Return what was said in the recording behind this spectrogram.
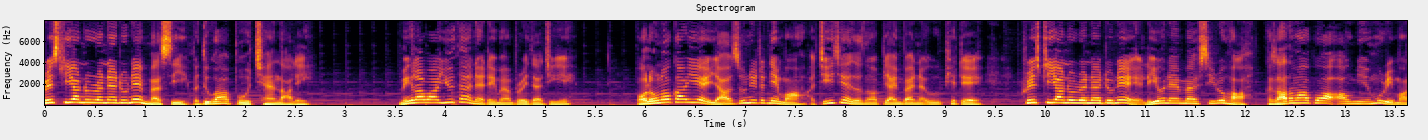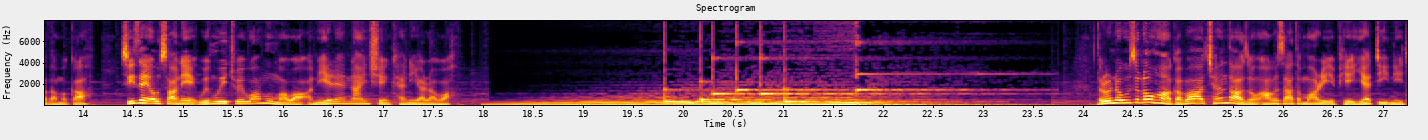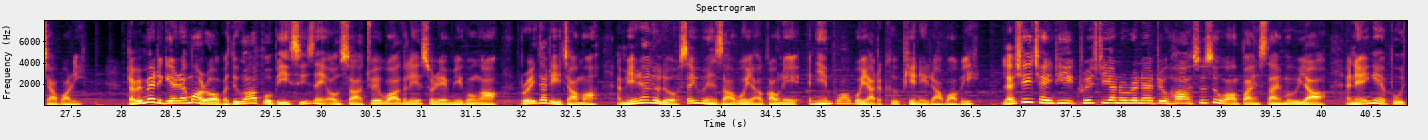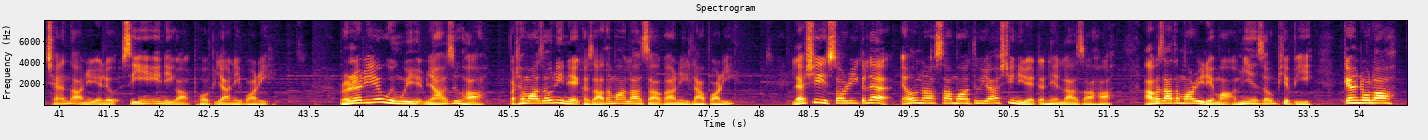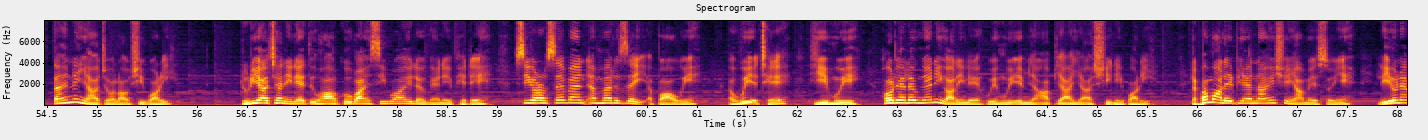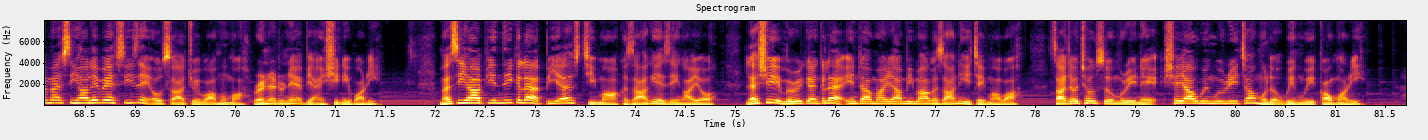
ခရစ္စတီယာနိုရိုနယ်ဒိုနဲ့မက်ဆီဘယ်သူကပိုချမ်းသာလဲမင်္ဂလာပါယူသနဲ့ဒိမန်ပရိသတ်ကြီးဘောလုံးလောကရဲ့ရာစုနှစ်တစ်နှစ်မှာအကြီးကျယ်ဆုံးသောပြိုင်ပွဲနှစ်ဦးဖြစ်တဲ့ခရစ္စတီယာနိုရိုနယ်ဒိုနဲ့လီယိုနယ်မက်ဆီတို့ဟာကစားသမားဘဝအောင်မြင်မှုတွေမှာသာမကစီးစိမ်ဥစ္စာနဲ့ဝင်ငွေကြွယ်ဝမှုမှာပါအမြဲတမ်းနှိုင်းယှဉ်ခံနေရတာပါသူတို့နှစ်ဦးစလုံးဟာကမ္ဘာအချမ်းသာဆုံးအားကစားသမားတွေအဖြစ်ရပ်တည်နေကြပါသည် ဒါပေမဲ့တကယ်တမ်းမှာတော့ဘသူကပိုပြီးစီးစိမ်ဥစ္စာကျွဲဝါးသလဲဆိုတဲ့မိကွန်းကပရိသတ်တွေကြားမှာအမြဲတမ်းလိုလိုစိတ်ဝင်စားဖို့ရကောင်းတဲ့အငင်းပွားဖို့ရတစ်ခုဖြစ်နေတာပါပဲလက်ရှိချိန်ထိခရစ္စတီယာနိုရိုနယ်ဒိုဟာစွစွအောင်ပိုင်ဆိုင်မှုအရအနေငယ်ပူချမ်းသာနေတယ်လို့စီးရင်အင်းတွေကဖော်ပြနေပါသည်ရိုနယ်ဒီရဲ့ဝင်ငွေအများစုဟာပထမဆုံးအနေနဲ့ကစားသမားလာစာကနေလာပါသည်လက်ရှိ sorry ကလပ် El Nasa မှာသူရရှိနေတဲ့တစ်နှစ်လာစာဟာအားကစားသမားတွေထဲမှာအမြင့်ဆုံးဖြစ်ပြီးကန်ဒေါ်လာတန်း200ကျော်လောက်ရှိပါသည် ဒုတိယအချက်အနေနဲ့သူဟာကိုပိုင်စီးပွားရေးလုပ်ငန်းတွေဖြစ်တဲ့ CR7 အမတ်တစိတ်အပါအဝင်အဝိအထည်ရေမွေးဟိုတယ်လုပ်ငန်းတွေကနေလည်းဝင်ငွေအများအပြားရရှိနေပါသည်တစ်ဖက်မှာလည်းပြန်နှိုင်းရှင်ရမယ်ဆိုရင်လီယိုနယ်မက်ဆီဟာလည်းပဲစီးစိမ်ဥစ္စာကြွယ်ဝမှုမှာရန်နယ်ဒိုနဲ့အပြိုင်ရှိနေပါသည်မက်ဆီဟာပြင်သစ်ကလပ် PSG မှာကစားခဲ့စဉ်ကရောလက်ရှိ American ကလပ် Inter Miami မှာကစားနေချိန်မှာပါစာချုပ်ချုပ်ဆိုမှုတွေနဲ့ရှယ်ယာဝင်ငွေတွေကြောင့်မလို့ဝင်ငွေကောင်းပါသည်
